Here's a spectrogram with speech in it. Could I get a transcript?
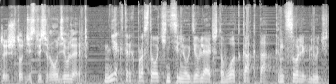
то есть, что действительно удивляет. Некоторых просто очень сильно удивляет, что вот как так консоли глючат.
